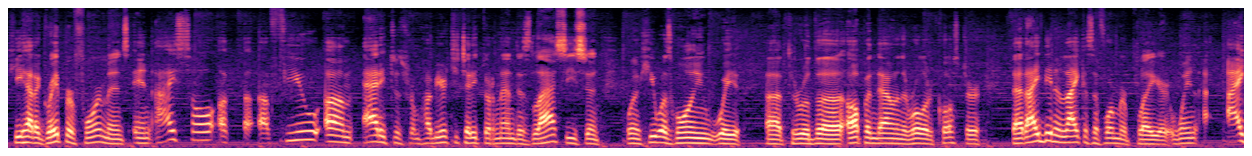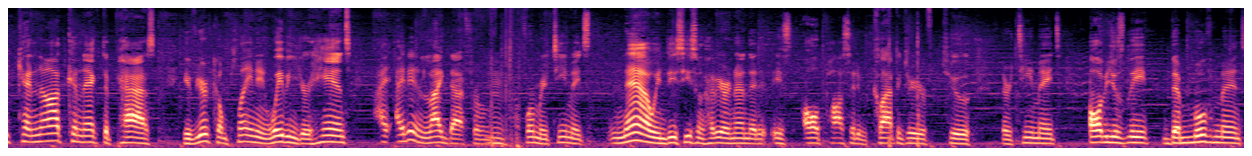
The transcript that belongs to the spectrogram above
He had a great performance, and I saw a, a, few um, attitudes from Javier Chicharito Hernandez last season when he was going with uh, through the up and down in the roller coaster that I didn't like as a former player. When I cannot connect the pass, if you're complaining, waving your hands, I, I didn't like that from former teammates. Now in this season, Javier Hernandez is all positive, clapping to, your, to their teammates. Obviously, the movement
